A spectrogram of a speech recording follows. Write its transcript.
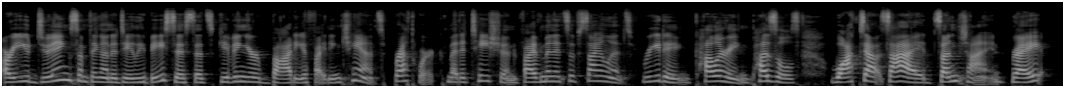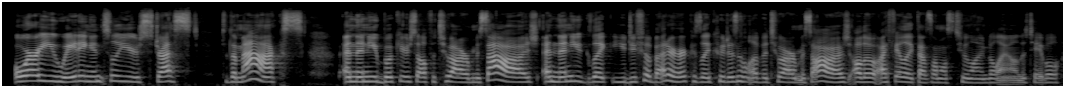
Are you doing something on a daily basis that's giving your body a fighting chance? Breath work, meditation, five minutes of silence, reading, coloring, puzzles, walks outside, sunshine, right? Or are you waiting until you're stressed to the max and then you book yourself a two hour massage and then you like you do feel better because like who doesn't love a two hour massage although i feel like that's almost too long to lie on the table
